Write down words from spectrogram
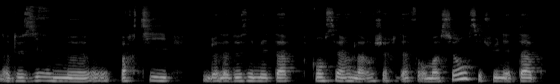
La deuxième euh, partie, la deuxième étape concerne la recherche d'informations. C'est une étape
